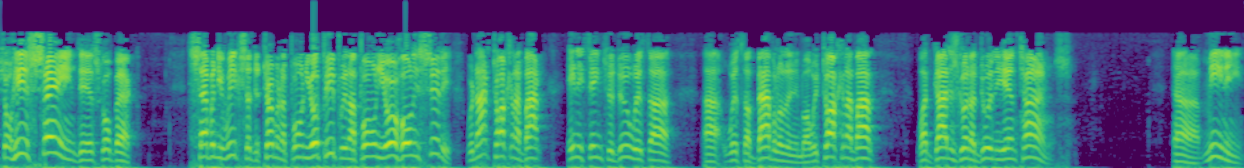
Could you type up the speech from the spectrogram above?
so he is saying this, go back, 70 weeks are determined upon your people and upon your holy city. We're not talking about anything to do with uh, uh, with uh, Babylon anymore. We're talking about what God is going to do in the end times. Uh, meaning,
